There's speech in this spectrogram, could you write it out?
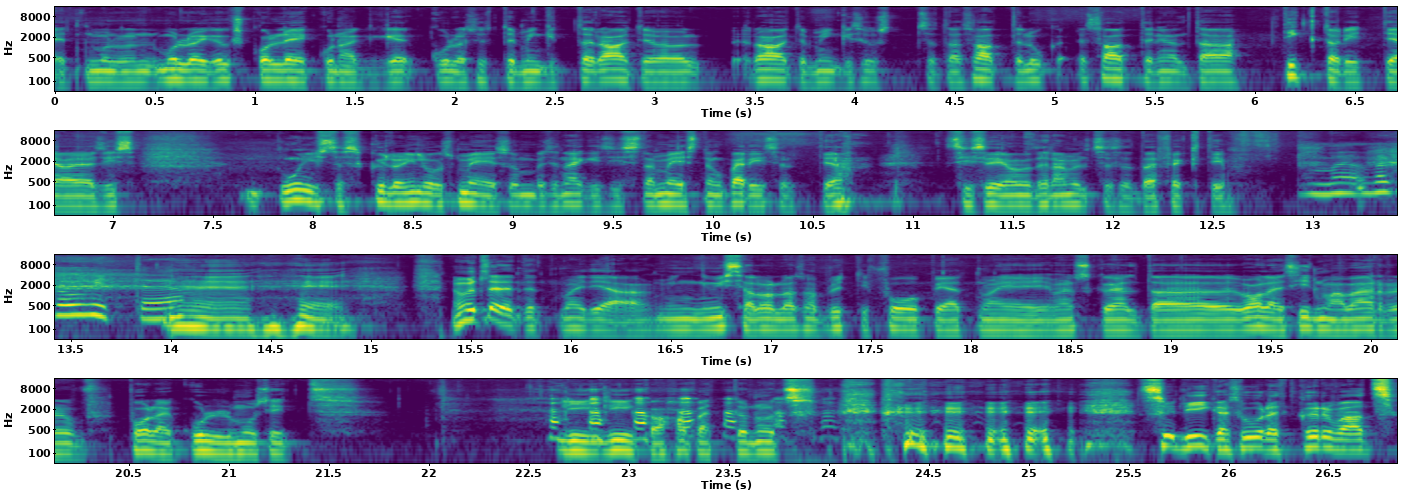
et mul on, mul oli ka üks kolleeg kunagi kuulas ühte mingit raadio, raadio mingisugust seda saate saate nii-öelda diktorit ja, ja siis unistas, küll on ilus mees umbes ja nägi siis seda meest nagu päriselt ja siis ei olnud enam üldse seda efekti. väga huvitav jah. no mõtlen, et, et ma ei tea, mingi, mis seal olla saab, rütifoobia, et ma ei, ma ei oska öelda, vale silmavärv, pole kulmusid lii-, liiga habetunud liiga suured kõrvad.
